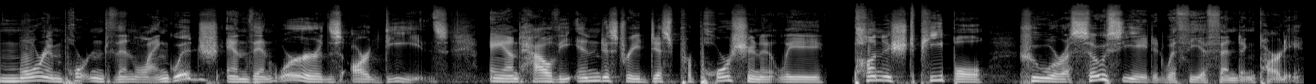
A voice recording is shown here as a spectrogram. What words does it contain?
more important than language and than words are deeds and how the industry disproportionately punished people who were associated with the offending party,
